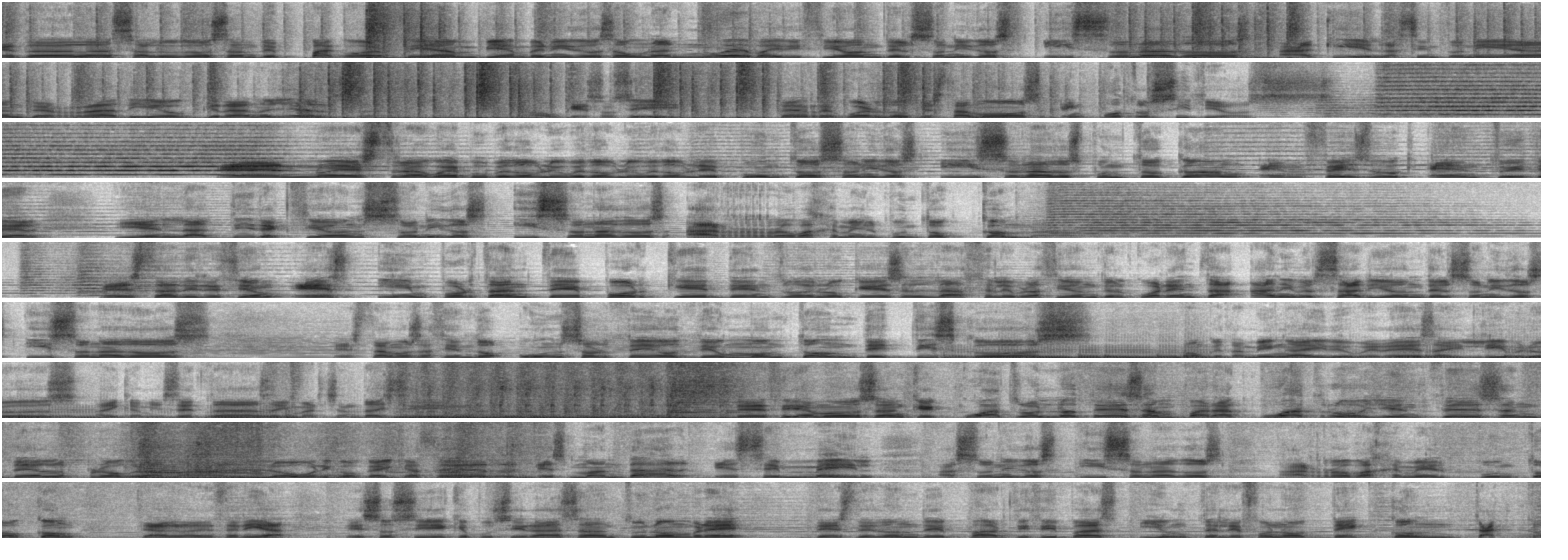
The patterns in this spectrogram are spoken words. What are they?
¿Qué tal? Saludos de Paco García, bienvenidos a una nueva edición del Sonidos y Sonados aquí en la sintonía de Radio Granollers. Aunque eso sí, te recuerdo que estamos en otros sitios. En nuestra web www.sonidosisonados.com, en Facebook, en Twitter y en la dirección sonidosisonados.gmail.com. Esta dirección es importante porque dentro de lo que es la celebración del 40 aniversario del Sonidos y Sonados, estamos haciendo un sorteo de un montón de discos, aunque también hay DVDs, hay libros, hay camisetas, hay merchandising. Decíamos aunque cuatro lotes para cuatro oyentes del programa. Lo único que hay que hacer es mandar ese mail a sonidosisonados.gmail.com. Te agradecería, eso sí, que pusieras tu nombre, desde donde participas y un teléfono de contacto.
